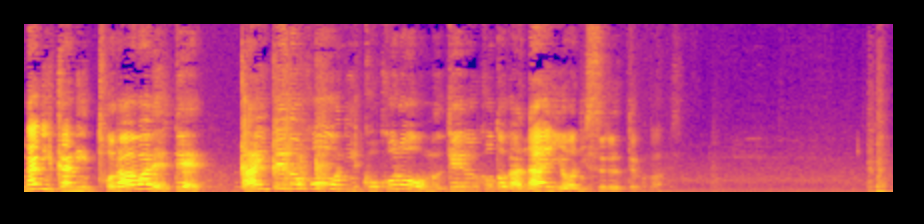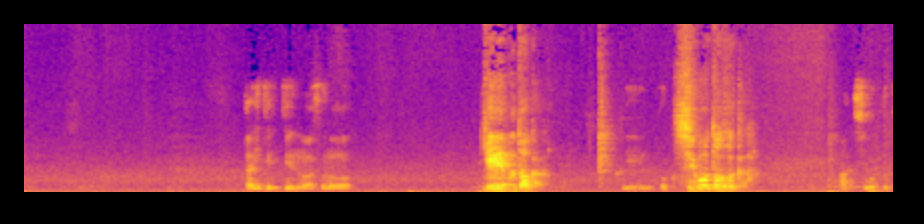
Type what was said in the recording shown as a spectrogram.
何かにとらわれて相手の方に心を向けることがないようにするってこと相手っていうのはそのゲームとか。仕事とか。あ仕事とか。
